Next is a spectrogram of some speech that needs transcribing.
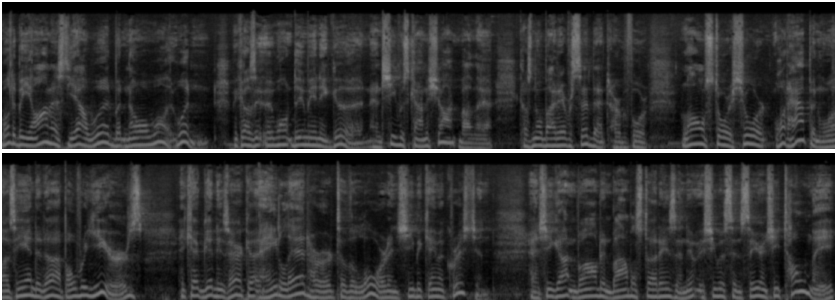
Well, to be honest, yeah, I would, but no, I wouldn't, because it, it won't do me any good. And she was kind of shocked by that, because nobody ever said that to her before. Long story short, what happened was he ended up over years, he kept getting his haircut and he led her to the Lord and she became a Christian. And she got involved in Bible studies and it, she was sincere. And she told me,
